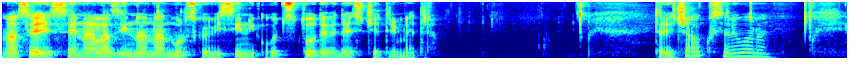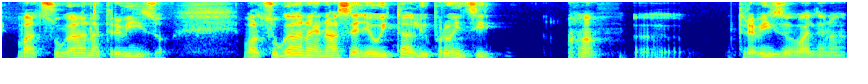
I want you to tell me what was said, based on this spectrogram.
Naselje se nalazi na nadmorskoj visini od 194 metra. Treća, ako se ne varam. Valsugana Treviso. Valsugana je naselje u Italiji u provinciji aha, e, Treviso, valjda na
